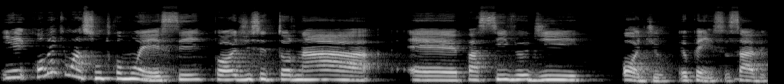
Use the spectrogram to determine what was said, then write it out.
E como é que um assunto como esse pode se tornar é, passível de ódio, eu penso, sabe?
